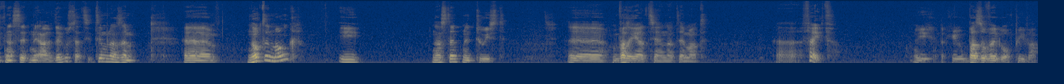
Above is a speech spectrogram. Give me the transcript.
w następnej ale degustacji. Tym razem e, Northern Monk i następny twist, e, wariacja na temat e, Faith i takiego bazowego piwa,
